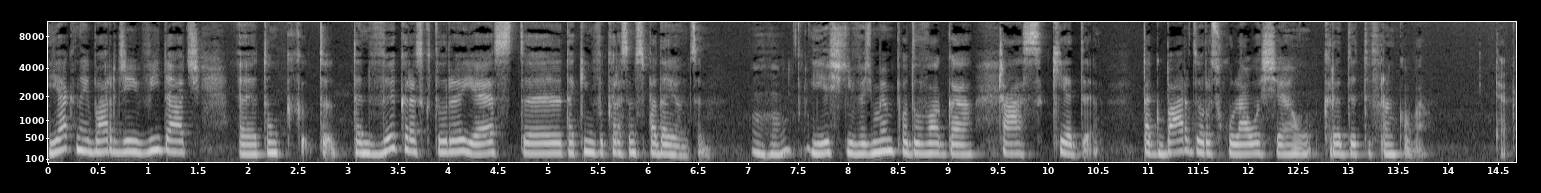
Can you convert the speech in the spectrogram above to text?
jak najbardziej widać tą, ten wykres, który jest takim wykresem spadającym. Mhm. Jeśli weźmiemy pod uwagę czas, kiedy tak bardzo rozhulały się kredyty frankowe. Tak.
